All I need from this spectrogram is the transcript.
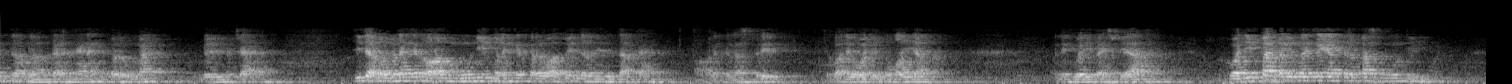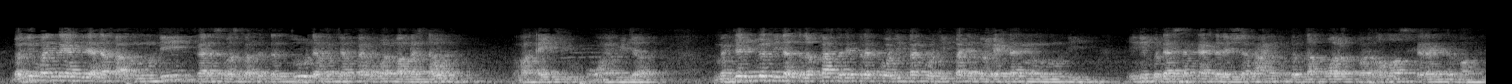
kita melakukan kainan kepada umat boleh pecah tidak membenarkan orang mengundi melainkan pada waktu yang telah ditetapkan. Ha, oleh kena strip. Sebab dia wajib mutayak ini kewajipan SPR kewajipan bagi mereka yang terlepas mengundi. Bagi mereka yang tidak dapat mengundi kerana sebab-sebab tertentu dan mencapai umur 15 tahun. Umur IQ, orang yang bijak. Mereka juga tidak terlepas daripada kewajipan-kewajipan yang berkaitan dengan mengundi. Ini berdasarkan dari syara'in bertakwa kepada Allah sekarang yang termampu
